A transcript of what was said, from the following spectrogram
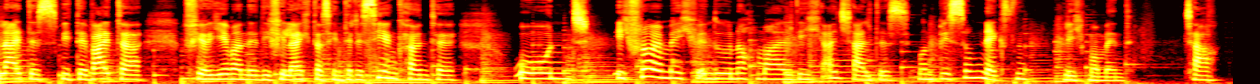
leite es bitte weiter für jemanden, die vielleicht das interessieren könnte. Und ich freue mich, wenn du nochmal dich einschaltest und bis zum nächsten Lichtmoment. Ciao.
